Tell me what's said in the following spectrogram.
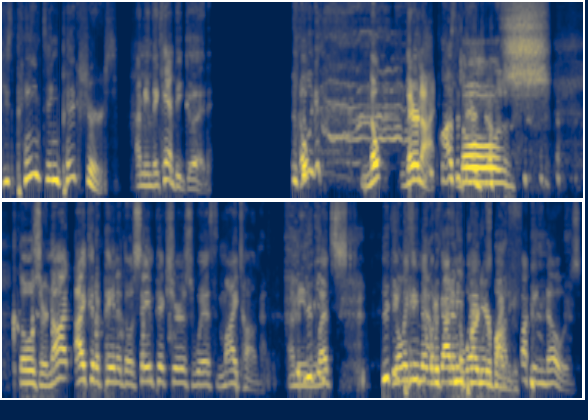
He's painting pictures. I mean, they can't be good. At- Nope, they're not. Pause it there, Joe. Those those are not. I could have painted those same pictures with my tongue. I mean, can- let's. You The only thing paint that would have got in the way of your my body. fucking nose.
